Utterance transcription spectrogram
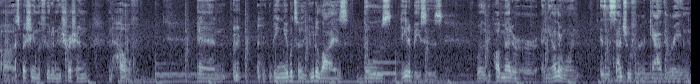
uh, especially in the field of nutrition and health. And being able to utilize those databases, whether it be PubMed or, or any other one, is essential for gathering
